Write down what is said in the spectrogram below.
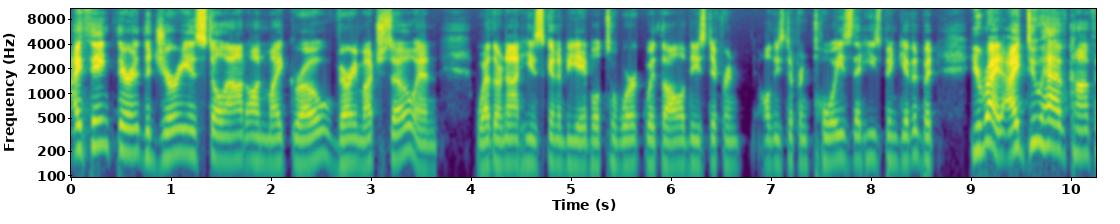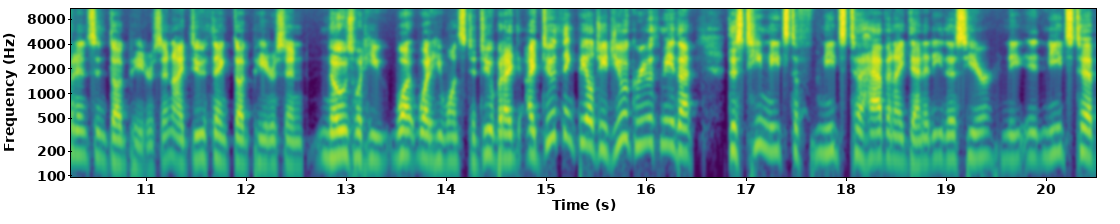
I think there the jury is still out on Mike Groh, very much so, and whether or not he's going to be able to work with all of these different all these different toys that he's been given. But you're right. I do have confidence in Doug Pederson. I do think Doug Pederson knows what he what what he wants to do. But I, I do think BLG. Do you agree with me that this team needs to needs to have an identity this year? It needs to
